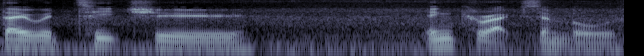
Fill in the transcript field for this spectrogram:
They would teach you incorrect symbols.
